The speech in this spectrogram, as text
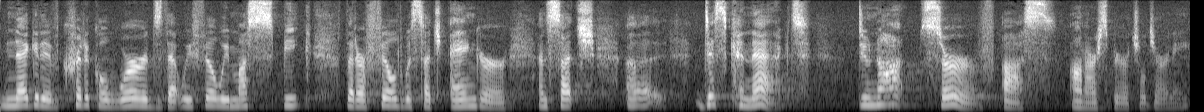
negative, critical words that we feel we must speak that are filled with such anger and such uh, disconnect do not serve us on our spiritual journey.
